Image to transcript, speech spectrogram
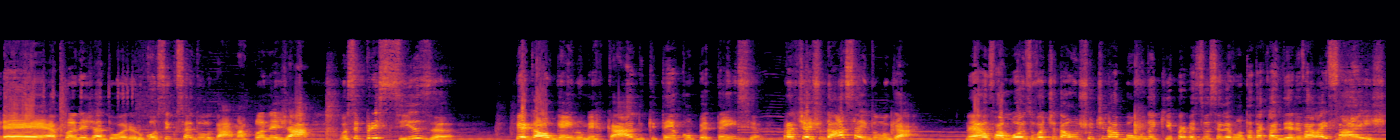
é, planejador, eu não consigo sair do lugar, mas planejar, você precisa pegar alguém no mercado que tenha competência para te ajudar a sair do lugar. Né? O famoso, vou te dar um chute na bunda aqui para ver se você levanta da cadeira e vai lá e faz.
